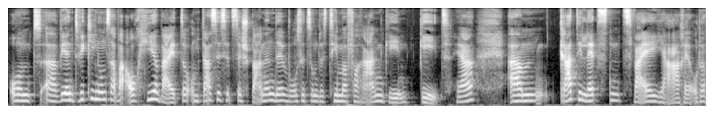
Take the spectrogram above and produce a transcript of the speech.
und äh, wir entwickeln uns aber auch hier weiter und das ist jetzt das Spannende, wo es jetzt um das Thema Vorangehen geht. Ja? Ähm, Gerade die letzten zwei Jahre oder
